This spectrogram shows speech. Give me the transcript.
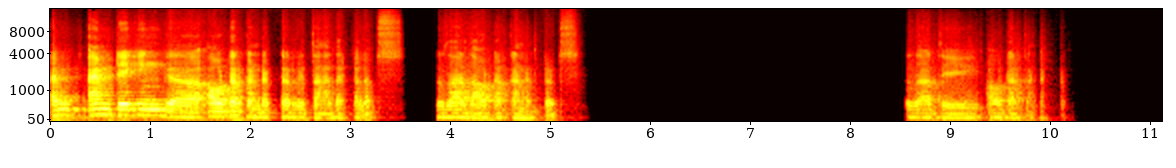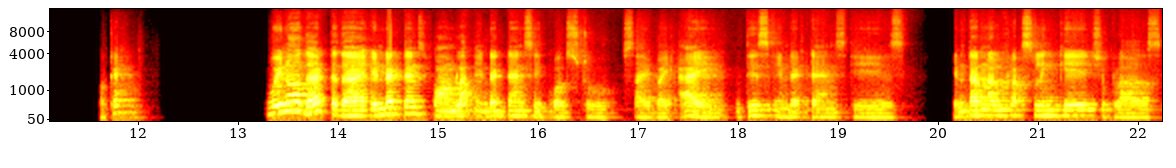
I'm i'm taking uh, outer conductor with another colors. Those are the outer conductors. Those are the outer conductor okay? We know that the inductance formula inductance equals to psi by i. This inductance is internal flux linkage plus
